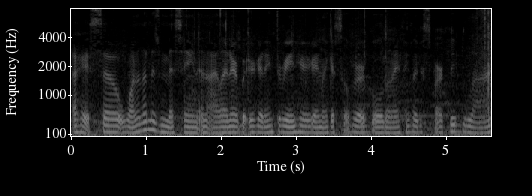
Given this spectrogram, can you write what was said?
Okay, so one of them is missing an eyeliner, but you're getting three in here. You're getting like a silver or gold, and I think like a sparkly black.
